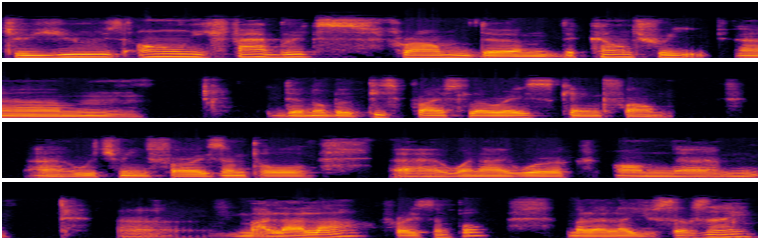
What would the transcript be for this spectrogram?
to use only fabrics from the the country um, the Nobel Peace Prize laureates came from, uh, which means, for example, uh, when I work on um, uh, Malala, for example, Malala Yousafzai,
